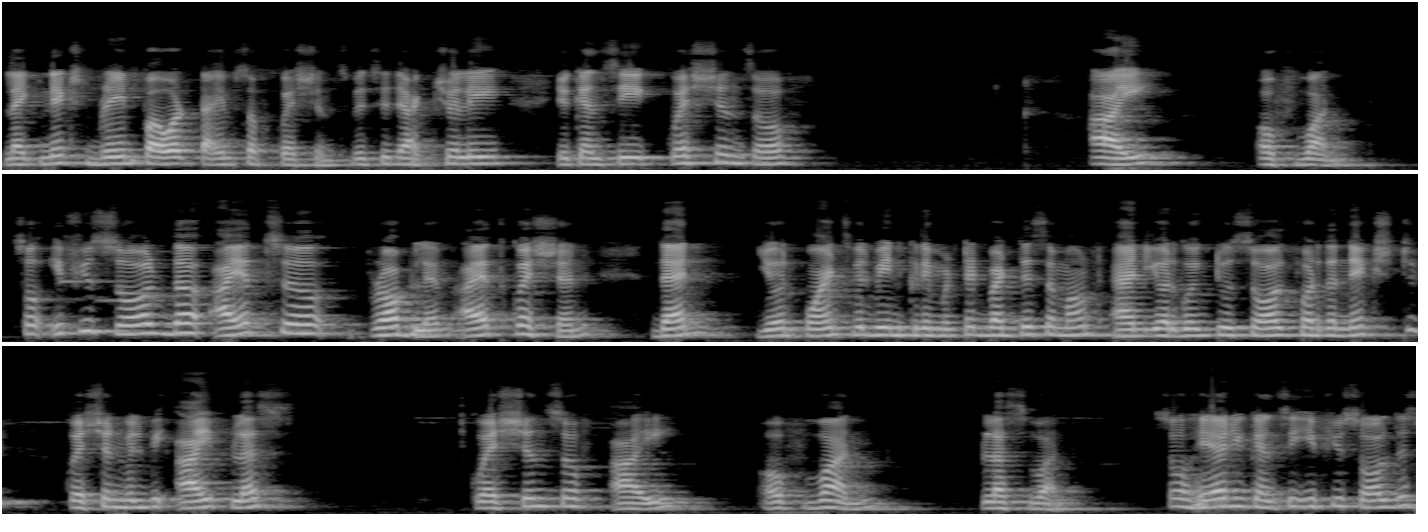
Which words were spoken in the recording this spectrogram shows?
like next brain power times of questions which is actually you can see questions of i of 1 so if you solve the ith uh, problem ith question then your points will be incremented by this amount and you are going to solve for the next question will be i plus questions of i of 1 plus 1 so here you can see if you solve this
